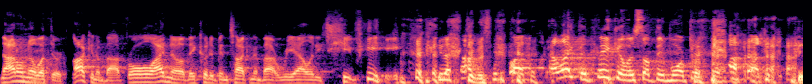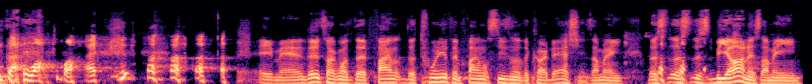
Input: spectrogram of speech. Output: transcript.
Now I don't know what they're talking about. For all I know, they could have been talking about reality TV. you know? was, but I like to think it was something more profound as I walked by. hey man, they're talking about the final, the twentieth and final season of the Kardashians. I mean, let's let's, let's be honest. I mean,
